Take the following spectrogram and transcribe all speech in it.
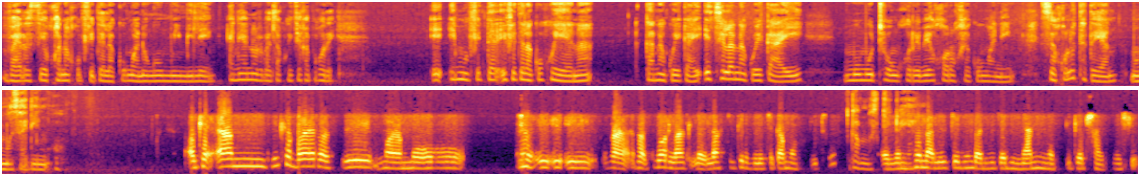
virus e kgona go fetela ko ngwaneng o mo imileng. And yanong re batla go itse gape gore e fetela e fetela ko go yena ka nako e kae e tshela nako e kae mo mothong gore be goroge ko ngwaneng? Segolo thata yang mo mosading o? Okay um zika virus mo ra tseba gore last week re boletse ka mosquito. And then go na le tse dingwe ba di bitsa di-non mosquito transmission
